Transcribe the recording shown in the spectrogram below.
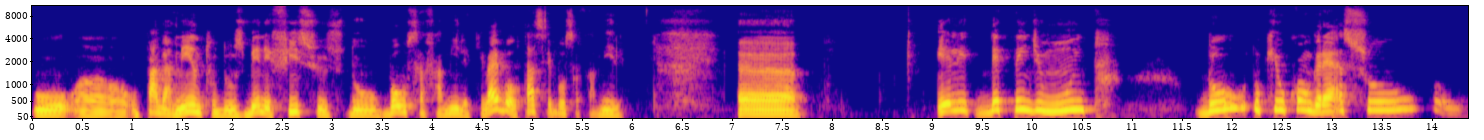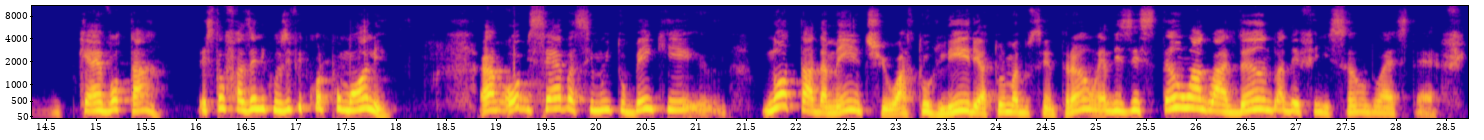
o, uh, o pagamento dos benefícios do Bolsa Família, que vai voltar a ser Bolsa Família, uh, ele depende muito do, do que o Congresso quer votar. Eles estão fazendo, inclusive, corpo mole. Uh, Observa-se muito bem que, notadamente, o Arthur Lira e a turma do Centrão, eles estão aguardando a definição do STF.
